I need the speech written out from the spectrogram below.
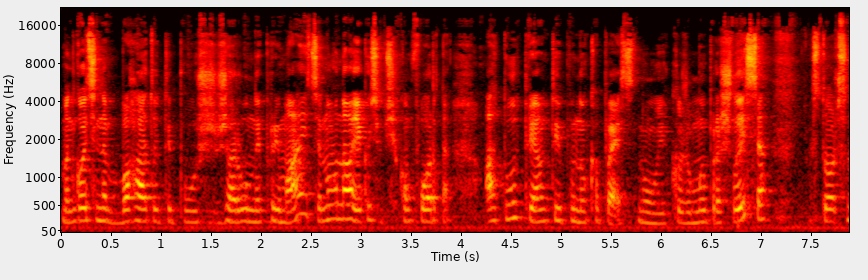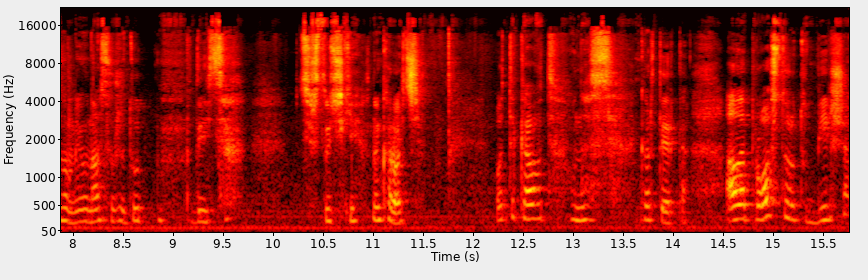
В Бангкоці набагато, типу, жару не приймається, ну вона якось взагалі комфортна. А тут прям, типу, ну капець. Ну, і кажу, ми пройшлися з Торсоном, і у нас уже тут, подивіться, ці штучки. Ну, коротше. От така от у нас квартирка. Але простору тут більше.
